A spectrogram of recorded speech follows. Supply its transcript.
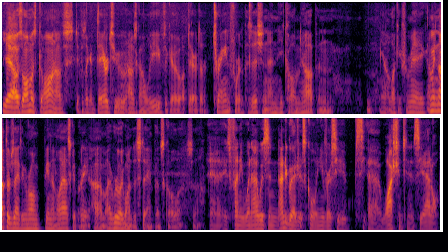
Yeah, I was almost gone. I was it was like a day or two. I was going to leave to go up there to train for the position, and he called me up, and you know, lucky for me. I mean, not that there's anything wrong being in Alaska, but Right. um, I really wanted to stay in Pensacola. So Uh, it's funny when I was in undergraduate school in University of uh, Washington in Seattle.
